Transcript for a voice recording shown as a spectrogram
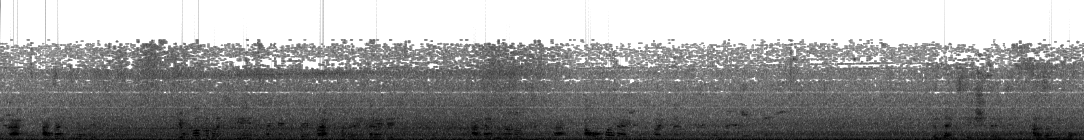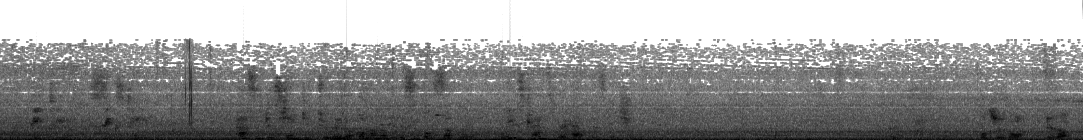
次はあざみ野です横浜市営地下鉄線はお乗り換えですあざみ野の次は青葉台に停まります The next station is Azamino BT16 Passengers changing to the Yokohama Municipal Subway please transfer at the station 途中の枝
